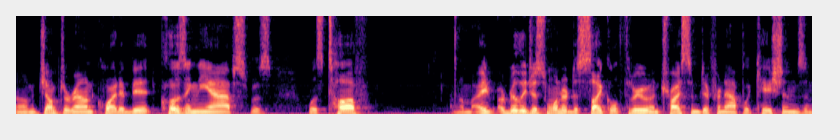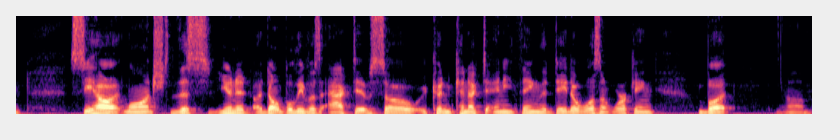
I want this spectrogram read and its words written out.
Um, jumped around quite a bit. Closing the apps was was tough. Um, I, I really just wanted to cycle through and try some different applications and see how it launched. This unit I don't believe was active, so it couldn't connect to anything. The data wasn't working, but um,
